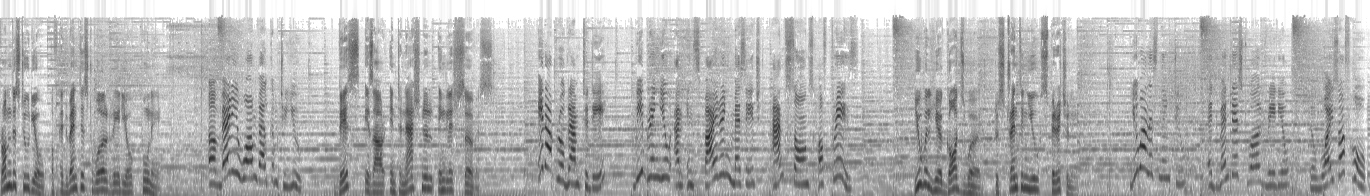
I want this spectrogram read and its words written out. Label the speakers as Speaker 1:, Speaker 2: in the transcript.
Speaker 1: From the studio of Adventist World Radio, Pune,
Speaker 2: A very warm welcome to you.
Speaker 1: this is our International English Service.
Speaker 2: In our program today, we bring you an inspiring message and songs of praise.
Speaker 1: You will hear God's Word to strengthen you spiritually.
Speaker 2: You are listening to Adventist World Radio, the voice of hope.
